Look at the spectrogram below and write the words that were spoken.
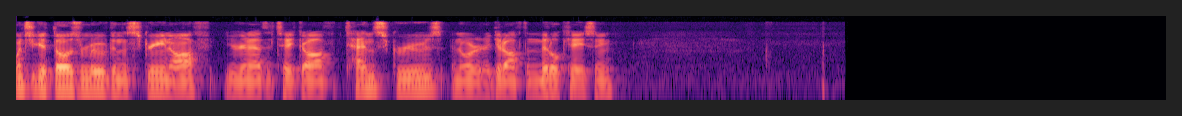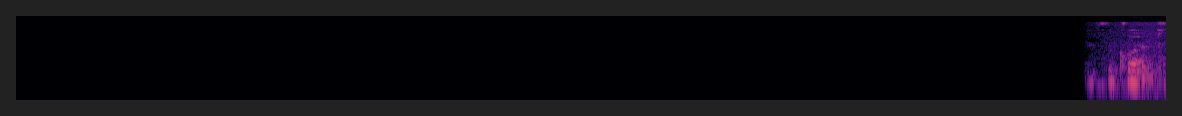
Once you get those removed and the screen off, you're going to have to take off 10 screws in order to get off the middle casing. clips.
